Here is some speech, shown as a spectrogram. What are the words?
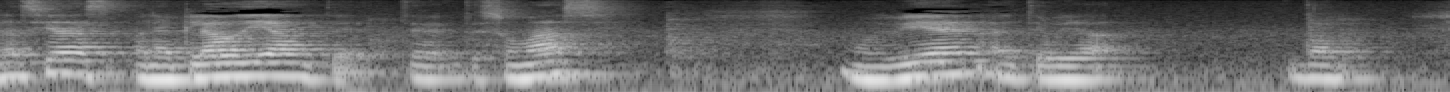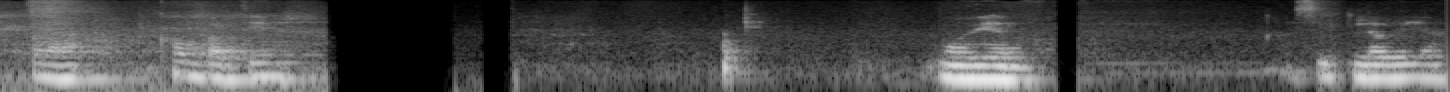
gracias. Hola, Claudia. ¿Te, te, te sumás? Muy bien. Ahí te voy a dar para compartir. Muy bien. Así, Claudia.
